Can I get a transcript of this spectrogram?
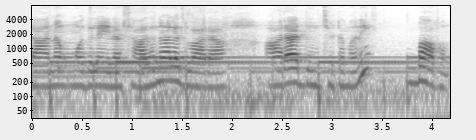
దానం మొదలైన సాధనాల ద్వారా ఆరాధించటమని భావం.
